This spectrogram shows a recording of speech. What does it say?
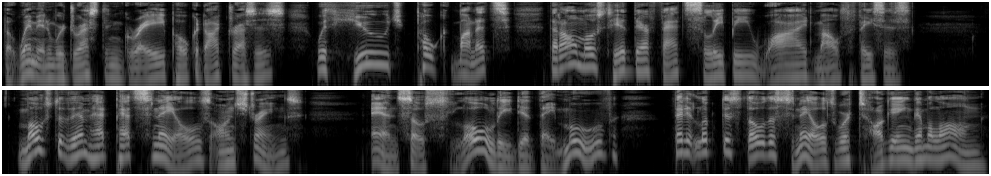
The women were dressed in gray polka dot dresses with huge poke bonnets that almost hid their fat, sleepy, wide-mouthed faces. Most of them had pet snails on strings, and so slowly did they move that it looked as though the snails were tugging them along.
